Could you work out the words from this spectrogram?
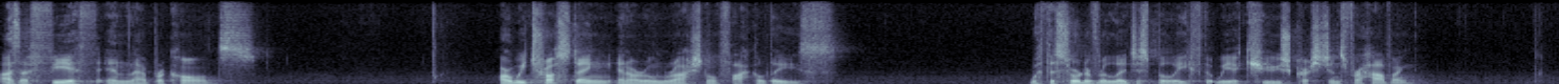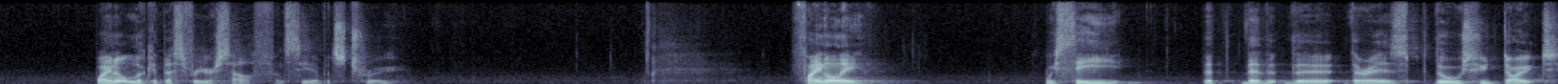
as a faith in leprechauns. Are we trusting in our own rational faculties with the sort of religious belief that we accuse Christians for having? Why not look at this for yourself and see if it's true? Finally, we see that the, the, the, there is those who doubt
